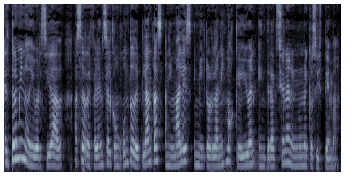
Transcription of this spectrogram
El término diversidad hace referencia al conjunto de plantas, animales y microorganismos que viven e interaccionan en un ecosistema.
